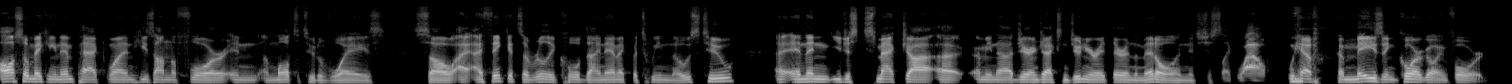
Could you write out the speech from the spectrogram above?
also making an impact when he's on the floor in a multitude of ways. So I, I think it's a really cool dynamic between those two and then you just smack Ja, uh, I mean, uh, Jaren Jackson Jr. right there in the middle, and it's just like, wow, we have amazing core going forward.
